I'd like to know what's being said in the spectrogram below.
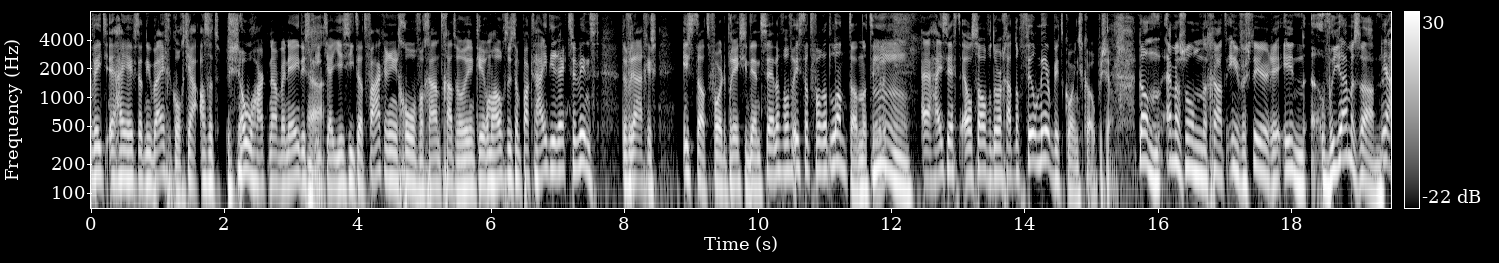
weet je, hij heeft dat nu bijgekocht. Ja, als het zo hard naar beneden schiet... Ja. ja, je ziet dat vaker in golven gaan. Het gaat wel weer een keer omhoog, dus dan pakt hij direct zijn winst. De vraag is, is dat voor de president zelf of is dat voor het land dan natuurlijk? Mm. Uh, hij zegt El Salvador gaat nog veel meer bitcoins kopen zelf. Dan Amazon gaat investeren in The Amazon. Ja,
